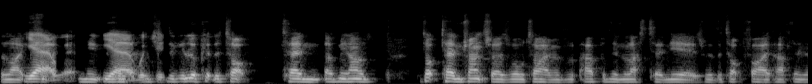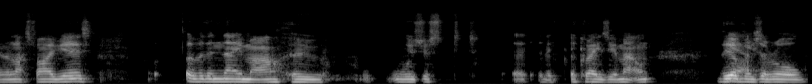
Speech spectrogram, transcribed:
The like, yeah, I mean, yeah. Which if you look at the top ten, I mean, I was the top ten transfers of all time have happened in the last ten years, with the top five happening in the last five years other than Neymar, who was just a, a crazy amount, the yeah. others are all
